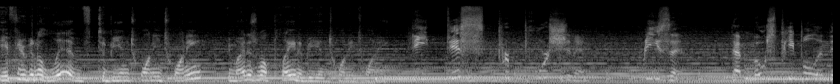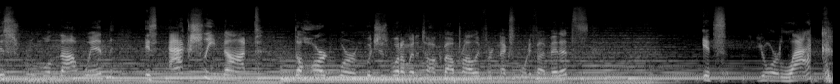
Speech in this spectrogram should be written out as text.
If you're gonna live to be in 2020, you might as well play to be in 2020. The disproportionate reason that most people in this room will not win is actually not the hard work, which is what I'm going to talk about probably for the next 45 minutes. It's your lack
